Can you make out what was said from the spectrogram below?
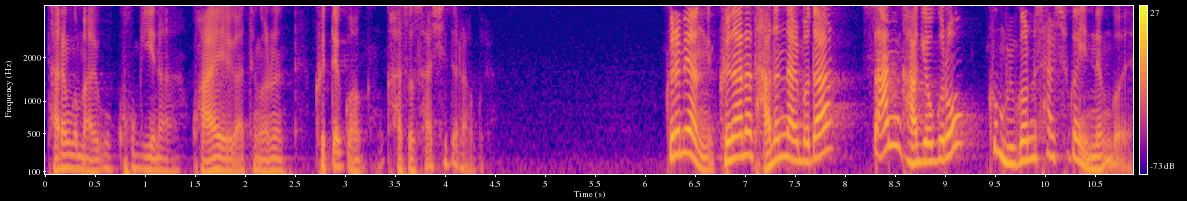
다른 거 말고 고기나 과일 같은 거는 그때 가서 사시더라고요. 그러면 그날은 다른 날보다 싼 가격으로 그 물건을 살 수가 있는 거예요.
